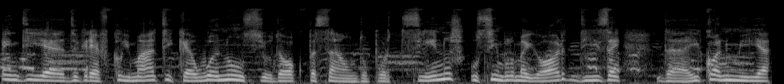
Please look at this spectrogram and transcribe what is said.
Em dia de greve climática, o anúncio da ocupação do Porto de Sinos, o símbolo maior, dizem, da economia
